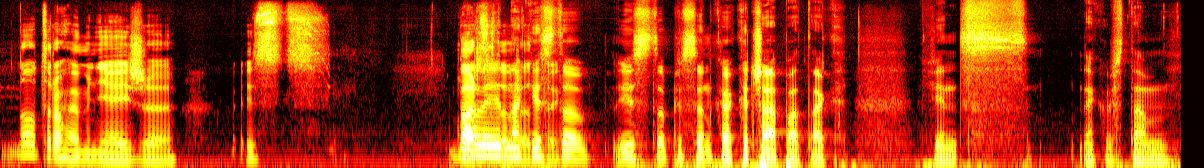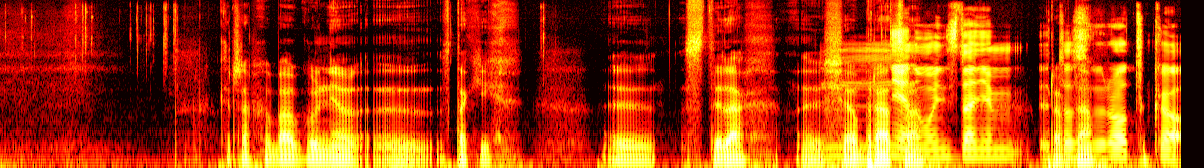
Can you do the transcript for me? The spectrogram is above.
no trochę mniej, że jest No, bardzo ale dobra, jednak jest, tak. to, jest to piosenka Ketchupa, tak? Więc jakoś tam Ketchup chyba ogólnie y, w takich y, stylach y, się Mm, obraca. Nie, no moim zdaniem ta prawda? zwrotka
